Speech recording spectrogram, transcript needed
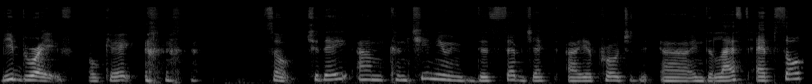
Be brave, okay? so, today I'm continuing the subject I approached uh, in the last episode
